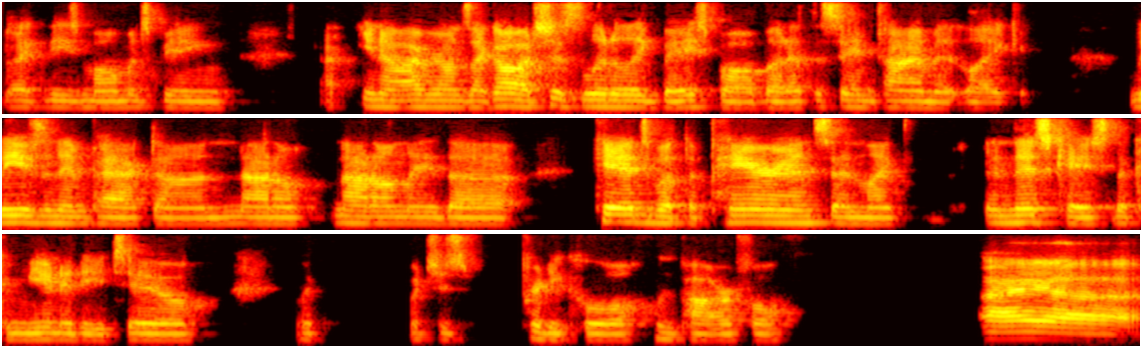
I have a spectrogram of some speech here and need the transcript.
like these moments being you know everyone's like oh it's just little league baseball but at the same time it like leaves an impact on not not only the kids but the parents and like in this case the community too which, which is pretty cool and powerful. I uh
